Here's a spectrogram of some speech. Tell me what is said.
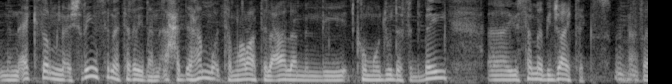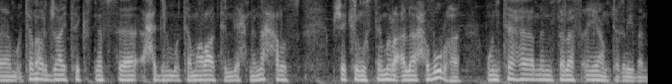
من أكثر من 20 سنة تقريبا أحد أهم مؤتمرات العالم اللي تكون موجودة في دبي يسمى بجايتكس. فمؤتمر جايتكس نفسه أحد المؤتمرات اللي إحنا نحرص بشكل مستمر على حضورها وانتهى من ثلاث أيام تقريبا.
